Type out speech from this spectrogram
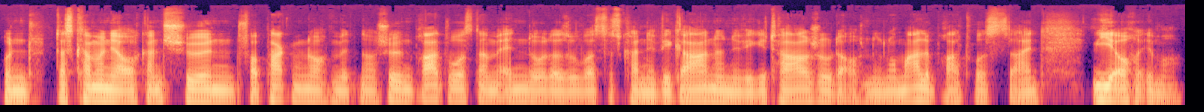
Und das kann man ja auch ganz schön verpacken noch mit einer schönen Bratwurst am Ende oder sowas. Das kann eine vegane, eine vegetarische oder auch eine normale Bratwurst sein, wie auch immer.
